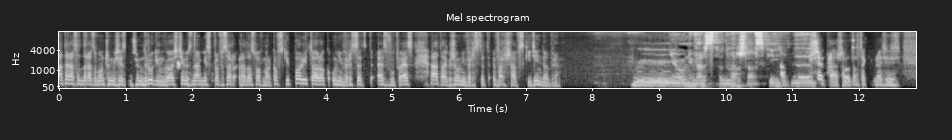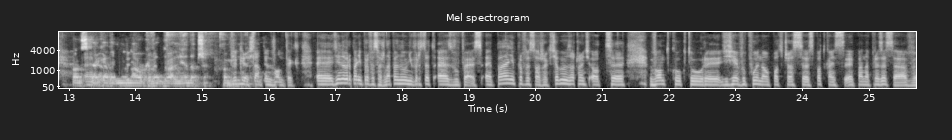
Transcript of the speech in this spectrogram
A teraz od razu łączymy się z naszym drugim gościem. Z nami jest profesor Radosław Markowski, politolog Uniwersytet SWPS, a także Uniwersytet Warszawski. Dzień dobry. Nie Uniwersytet Warszawski. A, przepraszam, to w takim razie Polska Akademia Nauk ewentualnie, dobrze. pominę. wykreślam ten wątek. E, Dzień dobry panie profesorze, na pewno Uniwersytet SWPS. E, Panie profesorze, chciałbym zacząć od e, wątku, który dzisiaj wypłynął podczas e, spotkań z e, pana prezesa w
